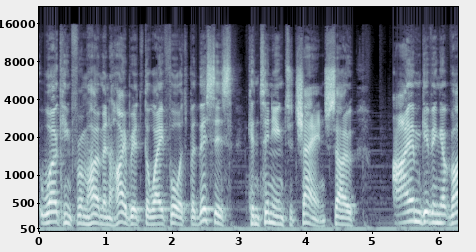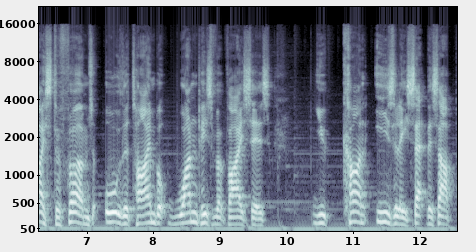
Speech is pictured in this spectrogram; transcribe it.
working from home and hybrid the way forward, but this is continuing to change. So I am giving advice to firms all the time, but one piece of advice is you can't easily set this up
